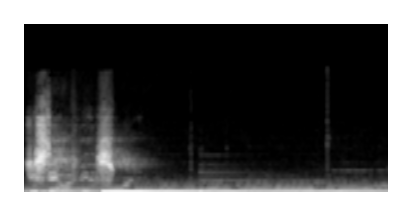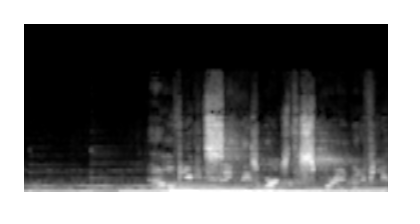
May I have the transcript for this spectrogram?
Would you stand with me this morning? And I don't know if you can sing these words this morning, but if you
